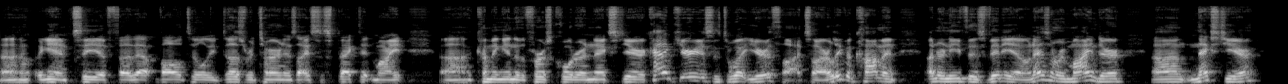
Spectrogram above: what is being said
uh, again, see if uh, that volatility does return as I suspect it might uh, coming into the first quarter of next year. Kind of curious as to what your thoughts are. Leave a comment underneath this video. And as a reminder, um, next year,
